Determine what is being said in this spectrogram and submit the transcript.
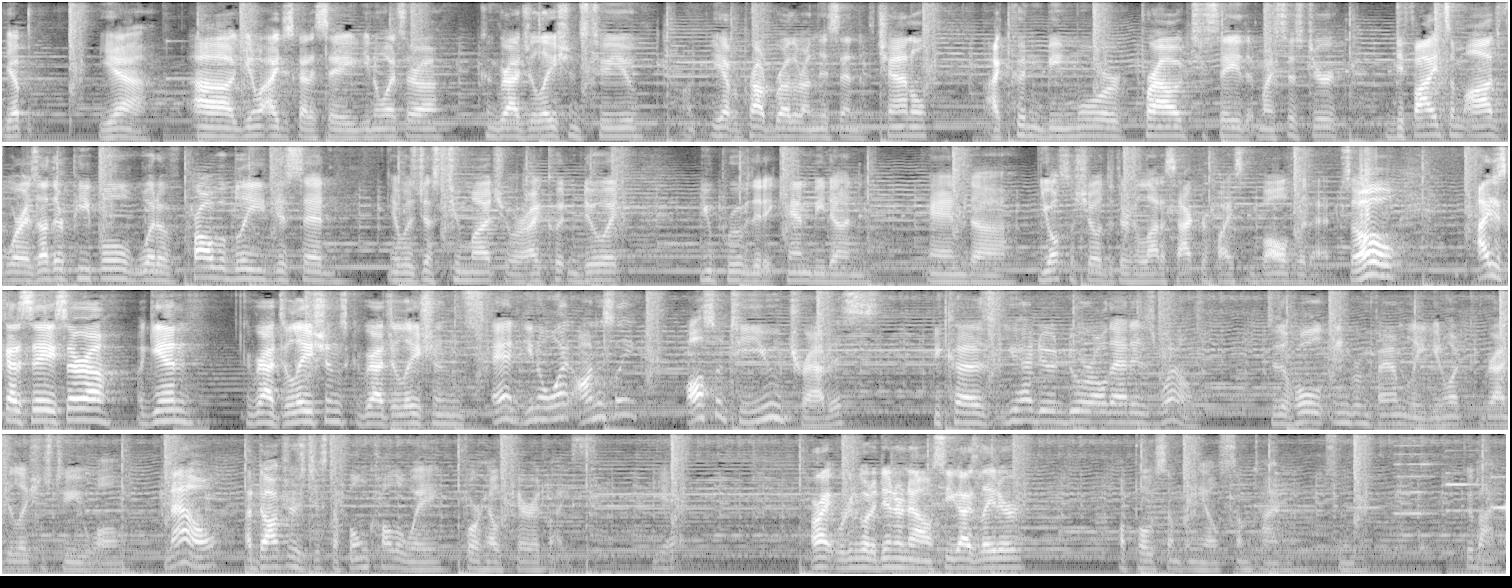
Yep. Yeah. Uh, you know, what? I just got to say, you know what, Sarah? Congratulations to you. You have a proud brother on this end of the channel. I couldn't be more proud to say that my sister defied some odds, whereas other people would have probably just said it was just too much or I couldn't do it. You proved that it can be done. And uh, you also showed that there's a lot of sacrifice involved with that. So I just got to say, Sarah, again, congratulations, congratulations. And you know what, honestly, also to you, Travis, because you had to endure all that as well. To the whole Ingram family, you know what, congratulations to you all. Now, a doctor is just a phone call away for healthcare advice. Yeah. All right, we're gonna go to dinner now. See you guys later. I'll post something else sometime soon. Goodbye.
